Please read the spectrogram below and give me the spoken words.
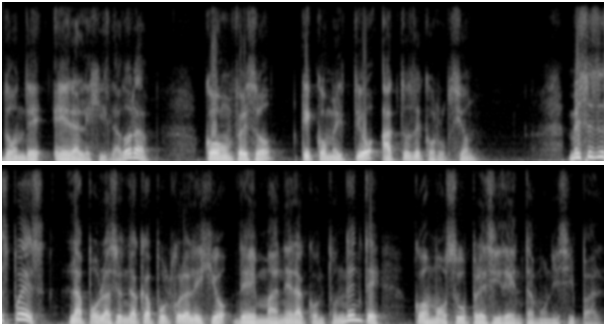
donde era legisladora, confesó que cometió actos de corrupción. Meses después, la población de Acapulco la eligió de manera contundente como su presidenta municipal.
